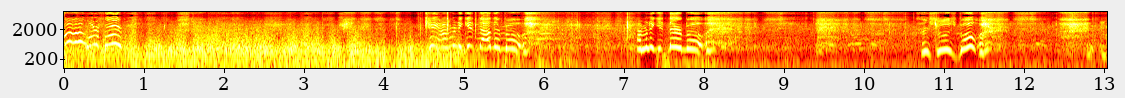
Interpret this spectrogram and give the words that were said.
Oh, what a farm! Okay, I'm gonna get the other boat. Get their boat. There's Lou's boat.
